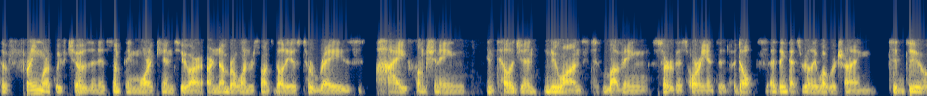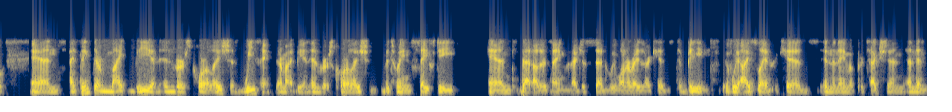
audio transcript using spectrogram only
the framework we've chosen is something more akin to our, our number one responsibility is to raise high functioning, intelligent, nuanced, loving, service oriented adults. I think that's really what we're trying to do. And I think there might be an inverse correlation. We think there might be an inverse correlation between safety and that other thing that I just said we want to raise our kids to be. If we isolate our kids in the name of protection and then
